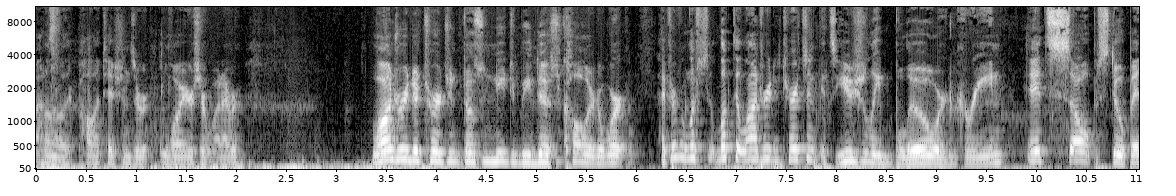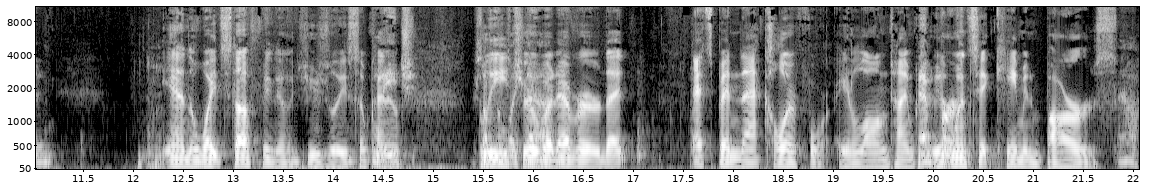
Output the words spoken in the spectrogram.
I don't know, they're politicians or lawyers or whatever. Laundry detergent doesn't need to be this color to work. Have you ever looked, looked at laundry detergent? It's usually blue or green. It's soap, stupid. Yeah, And the white stuff, you know, it's usually some kind of Bleach. bleach like or that. whatever that it's been that color for a long time because once it came in bars. Oh,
